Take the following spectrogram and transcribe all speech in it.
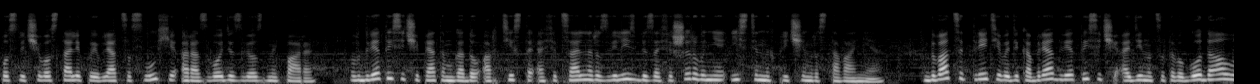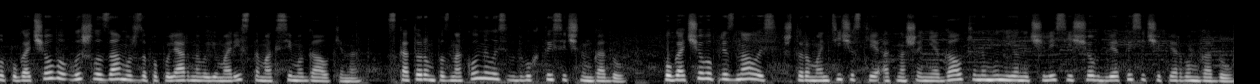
после чего стали появляться слухи о разводе звездной пары. В 2005 году артисты официально развелись без афиширования истинных причин расставания. 23 декабря 2011 года Алла Пугачева вышла замуж за популярного юмориста Максима Галкина, с которым познакомилась в 2000 году. Пугачева призналась, что романтические отношения Галкиным у нее начались еще в 2001 году,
